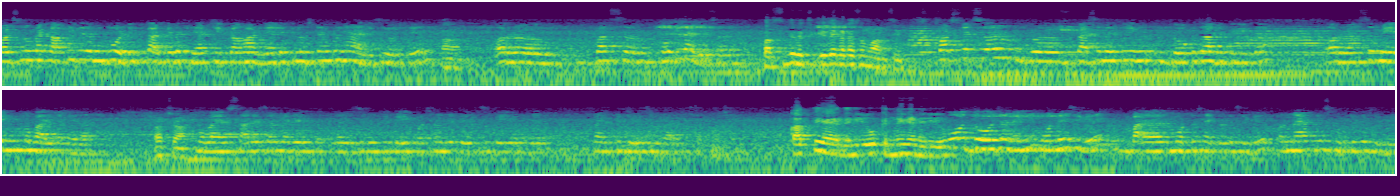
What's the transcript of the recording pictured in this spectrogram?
ਪਰਸ ਨੂੰ ਮੈਂ ਕਾਫੀ ਦੇਰ ਹੋਲਡਿੰਗ ਕਰਕੇ ਰੱਖਿਆ ਚੀਕਾਂ ਮਾਰਨੀਆਂ ਲੇਕਿਨ ਉਸ ਟਾਈਮ ਕੋਈ ਹੈ ਨਹੀਂ ਸੀ ਉੱਥੇ। ਹਾਂ। ਔਰ ਬਸ ਹੋ ਕੇ ਲੈ ਗਏ ਸਰ। ਪਰਸ ਦੇ ਵਿੱਚ ਕਿਹੜਾ ਕਿਹੜਾ ਸਮਾਨ ਸੀ? ਪਰਸ ਵਿੱਚ ਸਰ ਅਹ, ਪੈਸੇ ਮੇਰੇ ਕੋਲ 2000 ਦੇ ਕਰੀਬ ਹੈ। ਔਰ ਸਰ ਮੇਨ ਮੋਬਾਈਲ ਹੈ ਮੇਰਾ। ਅੱਛਾ। ਮੋਬਾਈਲ ਸਾਰੇ ਸਰ ਮੇਰੇ ਜ਼ਰੂਰੀ ਗਈ ਪਰਸਨਲ ਡਿਟੇਲਸ ਗਈ ਆਪਣੇ ਬੈਂਕ ਡਿਟੇਲਸ ਵਗੈਰਾ ਸਭ ਕੁਛ। ਕਾਤੇ ਆਏ ਦੇ ਸੀ ਉਹ ਕਿੰਨੇ ਜਣੇ ਸੀ ਉਹ? ਉਹ ਦੋ ਜਣੇ ਹੀ ਉਹਨੇ ਸੀਗੇ ਬਾ- ਅਹ, ਮੋਟਰਸਾਈਕਲ ਤੇ ਸੀਗੇ ਔਰ ਮੈਂ ਆਪਣੀ ਸਕੂਟੀ ਤੇ ਸੀਗੀ।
